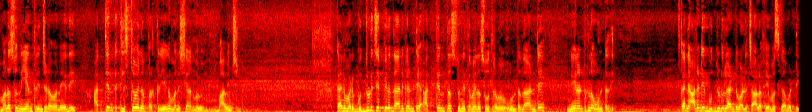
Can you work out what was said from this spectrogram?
మనసు నియంత్రించడం అనేది అత్యంత క్లిష్టమైన ప్రక్రియగా మనిషి అనుభవి భావించిండు. కానీ మరి బుద్ధుడు చెప్పిన దానికంటే అత్యంత సున్నితమైన సూత్రం ఉంటుందా అంటే నేనంటున్నా ఉంటుంది. కానీ ఆల్రెడీ బుద్ధుడు లాంటి వాళ్ళు చాలా ఫేమస్ కాబట్టి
